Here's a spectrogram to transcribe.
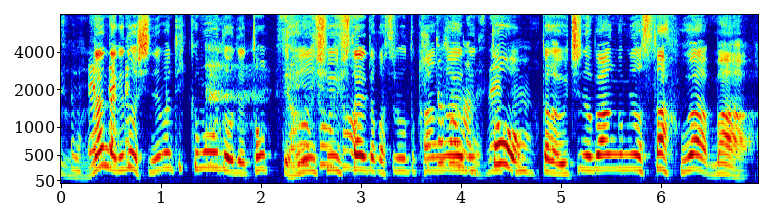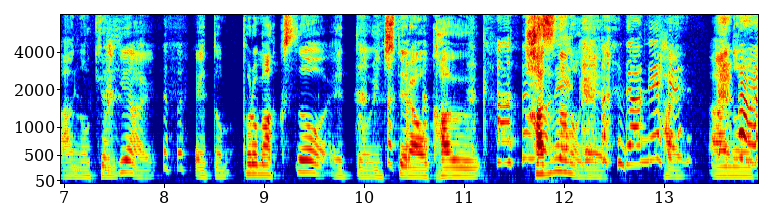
うん。なんだけどシネマティックモードで撮って編集したりとかすることを考えるんですねうん。とだからうちの番組のスタッフはまああの基本的には、えっと、プロマックスの、えっと、1テラを買うはずなので。はい、あの、はい。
